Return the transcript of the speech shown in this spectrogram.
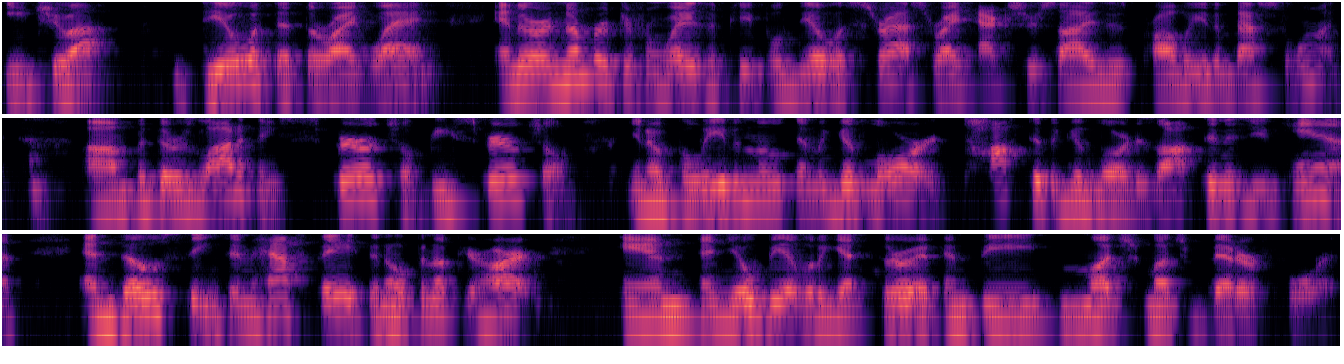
eat you up. Deal with it the right way. And there are a number of different ways that people deal with stress, right? Exercise is probably the best one. Um, but there's a lot of things. Spiritual, be spiritual. You know, believe in the in the good Lord. Talk to the good Lord as often as you can. And those things, and have faith and open up your heart. And and you'll be able to get through it and be much, much better for it.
